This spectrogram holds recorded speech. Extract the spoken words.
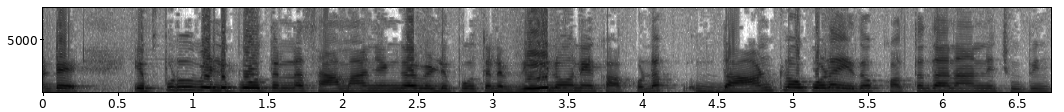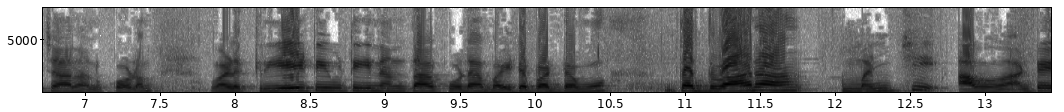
అంటే ఎప్పుడు వెళ్ళిపోతున్న సామాన్యంగా వెళ్ళిపోతున్న వేలోనే కాకుండా దాంట్లో కూడా ఏదో కొత్తదనాన్ని చూపించాలనుకోవడం వాళ్ళ క్రియేటివిటీని అంతా కూడా బయటపడ్డము. తద్వారా మంచి అంటే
